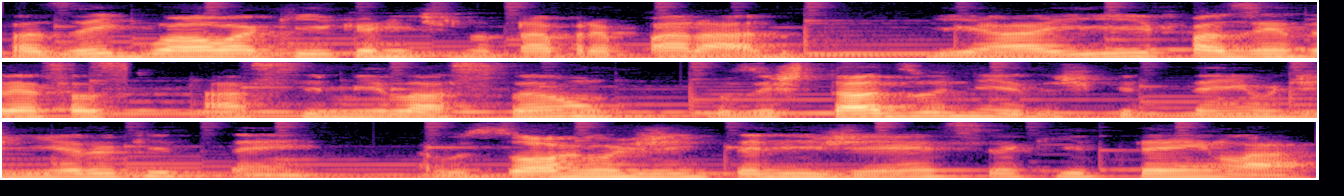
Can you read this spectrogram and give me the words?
fazer igual aqui que a gente não tá preparado. E aí, fazendo essa assimilação, os Estados Unidos, que tem o dinheiro que tem, os órgãos de inteligência que tem lá,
